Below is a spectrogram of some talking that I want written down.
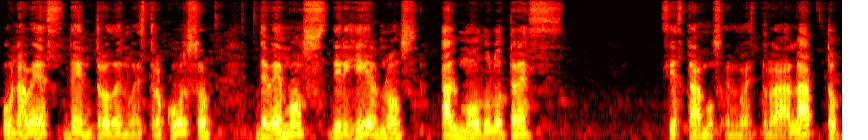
Una vez dentro de nuestro curso, debemos dirigirnos al módulo 3. Si estamos en nuestra laptop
